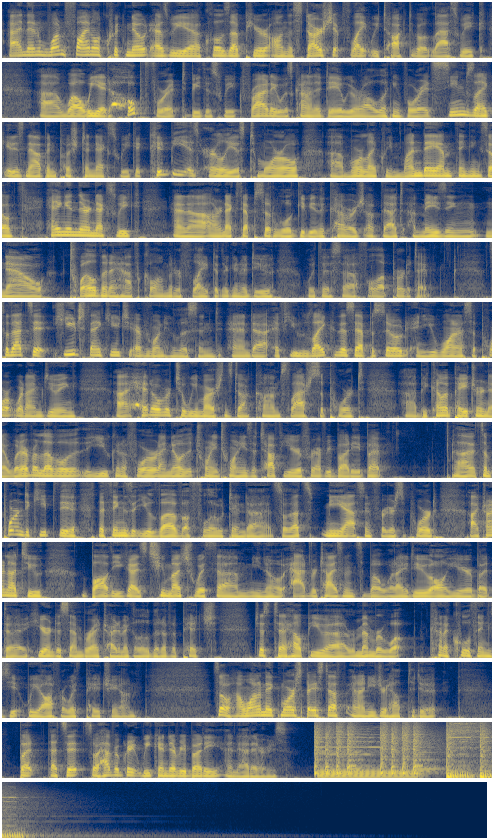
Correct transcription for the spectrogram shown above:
And then one final quick note as we uh, close up here on the Starship flight we talked about last week. Uh, while we had hoped for it to be this week, Friday was kind of the day we were all looking for. It seems like it has now been pushed to next week. It could be as early as tomorrow, uh, more likely Monday, I'm thinking. So hang in there next week, and uh, our next episode will give you the coverage of that amazing now 12 and a half kilometer flight that they're going to do with this uh, full up prototype. So that's it. Huge thank you to everyone who listened. And uh, if you like this episode and you want to support what I'm doing, uh, head over to wemartians.com slash support. Uh, become a patron at whatever level that you can afford. I know that 2020 is a tough year for everybody, but uh, it's important to keep the the things that you love afloat, and uh, so that's me asking for your support. I try not to bother you guys too much with um, you know advertisements about what I do all year, but uh, here in December I try to make a little bit of a pitch just to help you uh, remember what kind of cool things we offer with Patreon. So I want to make more space stuff, and I need your help to do it. But that's it. So have a great weekend, everybody, and ad Aries.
